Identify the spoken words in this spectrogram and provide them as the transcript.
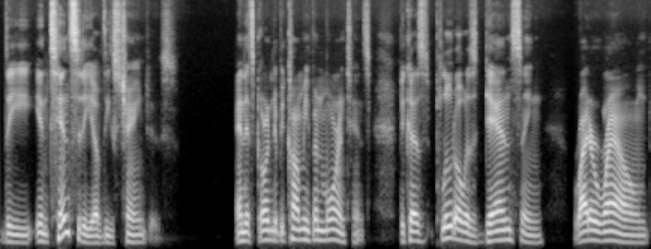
the intensity of these changes. And it's going to become even more intense because Pluto is dancing right around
